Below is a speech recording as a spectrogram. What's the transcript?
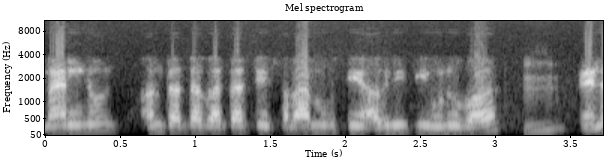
मानेनौँ। अन्ततगत चाहिँ सभामुख चाहिँ अग्निजी हुनुभयो होइन?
